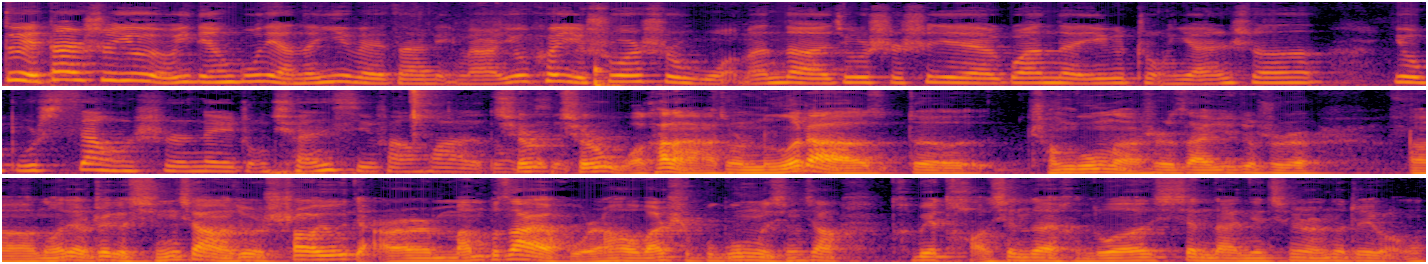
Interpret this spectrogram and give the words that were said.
对，但是又有一点古典的意味在里面，又可以说是我们的就是世界观的一个种延伸，又不像是那种全西方化的东西。其实，其实我看来啊，就是哪吒的成功呢，是在于就是，呃，哪吒这个形象就是稍微有点儿蛮不在乎，然后玩世不恭的形象，特别讨现在很多现代年轻人的这种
